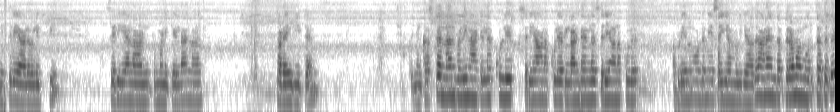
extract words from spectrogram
நித்திரையால் எழுப்பி சரியாக நான்கு மணிக்கெல்லாம் நான் தொடங்கிட்டேன். கொஞ்சம் கஷ்டம்தான். வெளிநாட்டில் குளிர் சரியான குளிர் லண்டனில் சரியான குளிர் அப்படின்னு ஒன்றுமே செய்ய முடியாது. ஆனால் இந்த பிரம முகூர்த்தத்துக்கு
